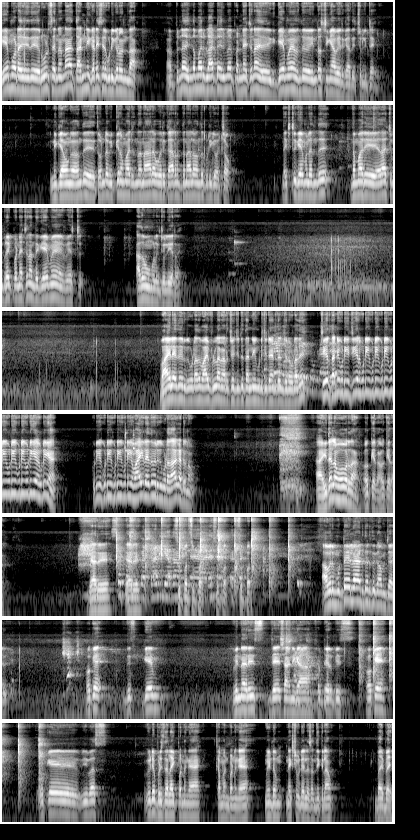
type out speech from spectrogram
கேமோட இது ரூல்ஸ் என்னென்னா தண்ணி கடைசியில் குடிக்கணும்னு தான். பின்ன இந்த மாதிரி விளையாட்டு இனிமேல் பண்ணியாச்சுன்னா கேமே வந்து இன்ட்ரெஸ்டிங்காகவே இருக்காது சொல்லிட்டு. இன்றைக்கி அவங்க வந்து தொண்டை விற்கிற மாதிரி இருந்தனால ஒரு காரணத்தினால வந்து குடிக்க வச்சோம். நெக்ஸ்ட் கேம்லேருந்து இந்த மாதிரி ஏதாச்சும் பிரேக் பண்ணியாச்சுன்னா அந்த கேமே வேஸ்ட்டு அதுவும் உங்களுக்கு சொல்லிடுறேன். வாயில் எதுவும் இருக்கக்கூடாது. வாய் ஃபுல்லாக நிறச்சி வச்சுட்டு தண்ணி குடிச்சிட்டேன் எடுத்துன்னு சொல்லக்கூடாது. சீக்கிரம் தண்ணி குடிக்க சீக்கிரம் குடிக்க குடி குடி குடி குடி குடிக்க குடிக்க குடிங்க. குடிக்க குடிக்க குடிக்க குடிக்க வாயில் எதுவும் இருக்கக்கூடாது. ஆ ஆ இதெல்லாம் ஓவர் தான். ஓகே தான் ஓகே தான். யாரு? யாரு? சூப்பர். சூப்பர் சூப்பர் சூப்பர் அவர் முட்டையெல்லாம் எடுத்து எடுத்து காமிச்சார். Okay this game winner is Jai Shanika fifty rupees okay okay Vilas video பிடிச்சா லைக் பண்ணுங்கள் கமெண்ட் பண்ணுங்கள் மீண்டும் நெக்ஸ்ட் வீடியோவில் சந்திக்கலாம். By by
